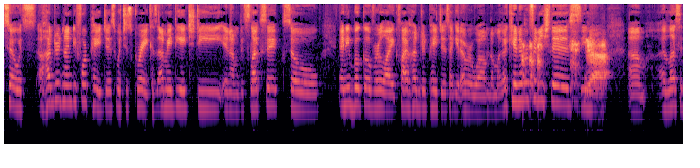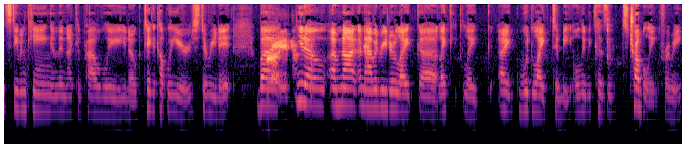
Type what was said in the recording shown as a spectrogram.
so it's 194 pages, which is great because I'm ADHD and I'm dyslexic. So any book over like 500 pages, I get overwhelmed. I'm like, I can't ever finish this. You yeah. know, um, unless it's Stephen King, and then I could probably, you know, take a couple years to read it. But Right. you know, I'm not an avid reader like uh, like like I would like to be, only because it's troubling for me.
